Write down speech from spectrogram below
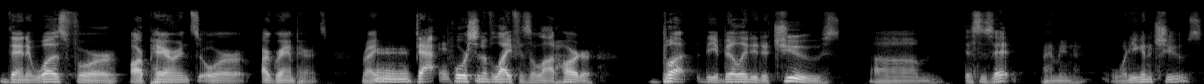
than it was for our parents or our grandparents right that portion of life is a lot harder but the ability to choose um, this is it i mean what are you going to choose?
